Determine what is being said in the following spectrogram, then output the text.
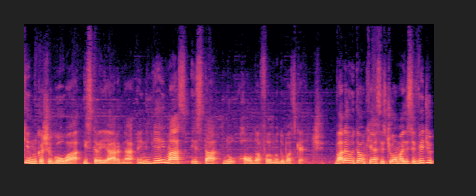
que nunca chegou a estrear na NBA, mas está no Hall da Fama do basquete. Valeu então quem assistiu a mais esse vídeo.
